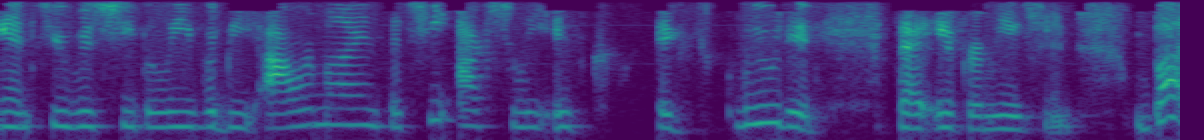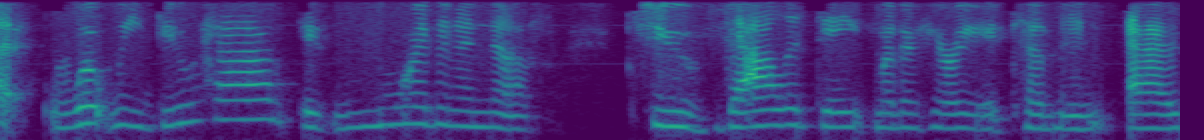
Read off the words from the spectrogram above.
and to what she believed would be our minds that she actually is excluded that information. But what we do have is more than enough to validate Mother Harriet Tubman as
